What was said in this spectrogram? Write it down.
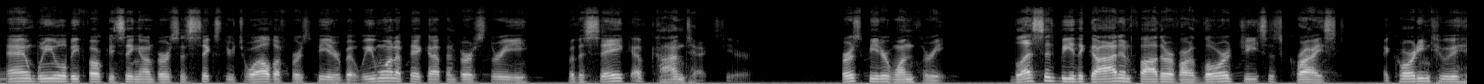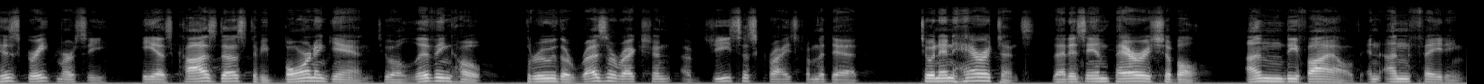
And we will be focusing on verses 6 through 12 of 1 Peter, but we want to pick up in verse 3 for the sake of context here. 1 Peter 1 3. Blessed be the God and Father of our Lord Jesus Christ. According to his great mercy, he has caused us to be born again to a living hope through the resurrection of Jesus Christ from the dead, to an inheritance that is imperishable, undefiled, and unfading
